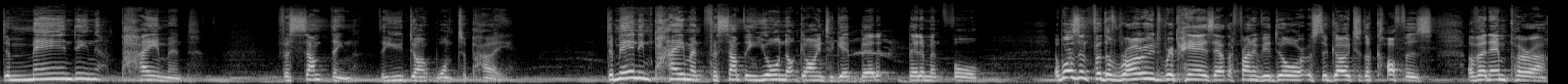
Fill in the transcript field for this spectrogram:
demanding payment for something that you don't want to pay demanding payment for something you're not going to get betterment for. It wasn't for the road repairs out the front of your door, it was to go to the coffers of an emperor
